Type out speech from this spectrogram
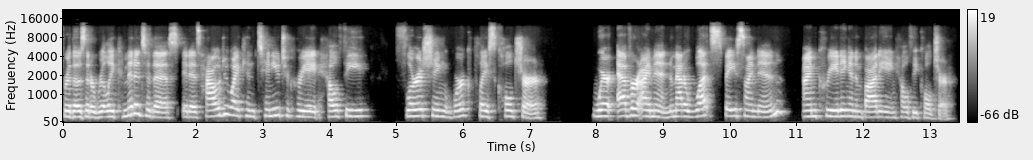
for those that are really committed to this, it is how do I continue to create healthy, flourishing workplace culture wherever I'm in, no matter what space I'm in, I'm creating and embodying healthy culture.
